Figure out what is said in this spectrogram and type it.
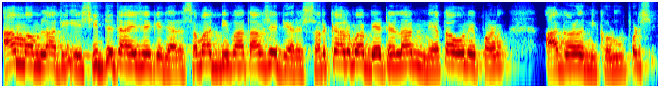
આ મામલાથી એ સિદ્ધ થાય છે કે જ્યારે સમાજની વાત આવશે ત્યારે સરકારમાં બેઠેલા નેતાઓને પણ આગળ નીકળવું પડશે.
